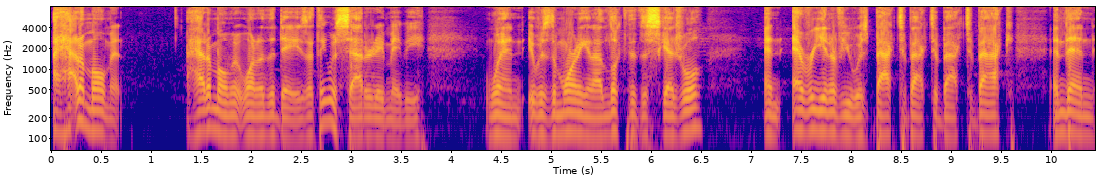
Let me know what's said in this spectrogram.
I had a moment. I had a moment one of the days. I think it was Saturday maybe, when it was the morning, and I looked at the schedule and every interview was back to back to back to back. And then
